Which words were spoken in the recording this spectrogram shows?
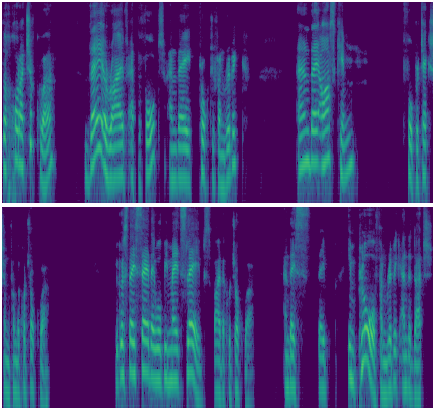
the Chorachouqua they arrive at the fort and they talk to Van Riebeeck and they ask him for protection from the Cochoqua because they say they will be made slaves by the Cochoqua and they, they implore Van Riebeeck and the Dutch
